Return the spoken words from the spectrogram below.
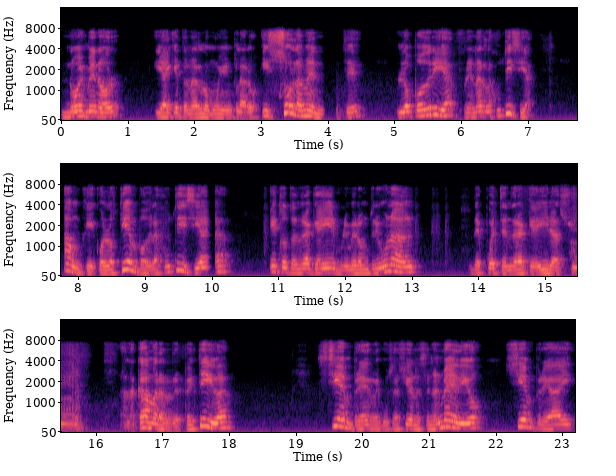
no es menor y hay que tenerlo muy en claro. Y solamente lo podría frenar la justicia, aunque con los tiempos de la justicia esto tendrá que ir primero a un tribunal, después tendrá que ir a su a la cámara respectiva. Siempre hay recusaciones en el medio, siempre hay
